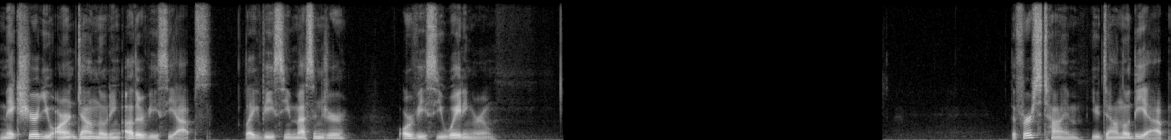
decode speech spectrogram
Make sure you aren't downloading other VSee apps like VSee Messenger, or VSee waiting room. The first time you download the app,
